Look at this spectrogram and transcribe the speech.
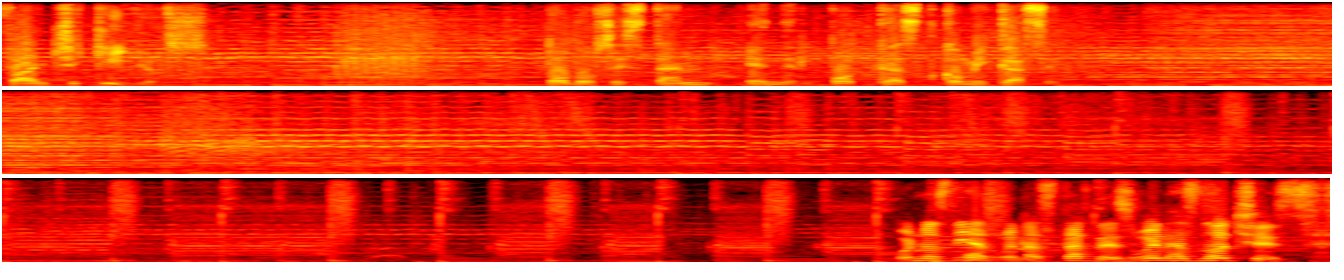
fan chiquillos. Todos están en el podcast Comicase. Buenos días, buenas tardes, buenas noches.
